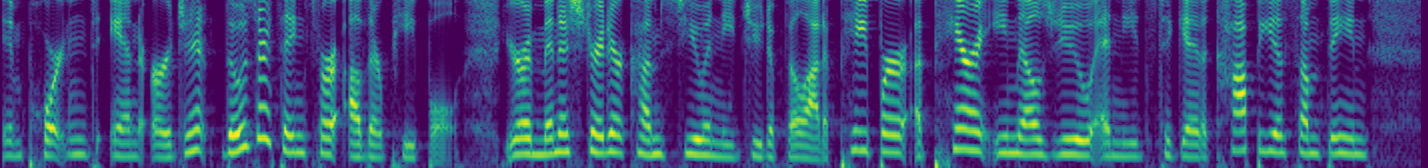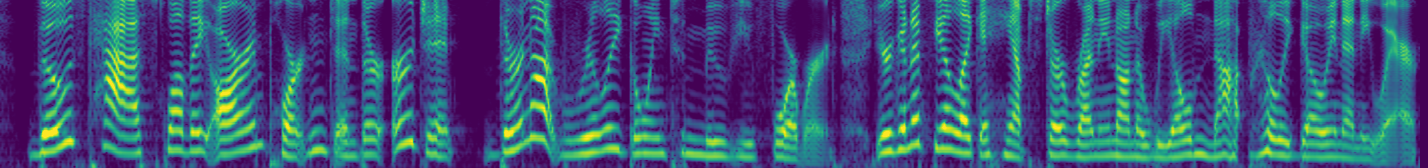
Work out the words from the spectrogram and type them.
important and urgent, those are things for other people. Your administrator comes to you and needs you to fill out a paper, a parent emails you and needs to get a copy of something. Those tasks, while they are important and they're urgent, they're not really going to move you forward. You're going to feel like a hamster running on a wheel, not really going anywhere.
